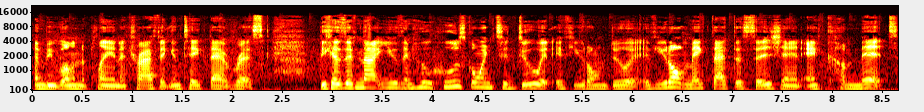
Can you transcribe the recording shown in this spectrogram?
and be willing to play in the traffic and take that risk. Because if not you, then who? Who's going to do it if you don't do it? If you don't make that decision and commit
